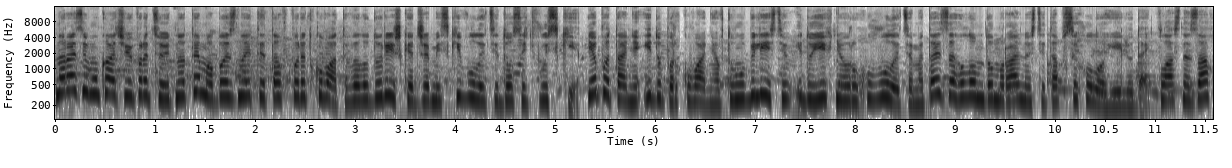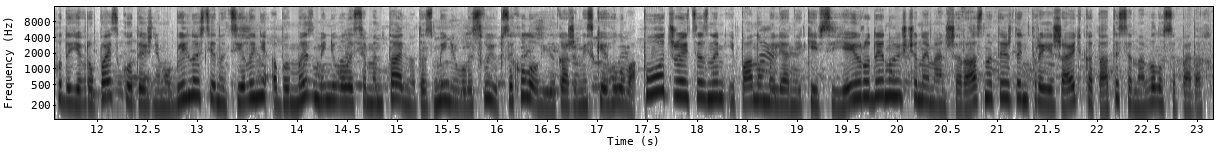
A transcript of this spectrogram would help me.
Наразі в Мукачеві працюють над тим, аби знайти та впорядкувати велодоріжки, адже міські вулиці досить вузькі. Є питання і до паркування автомобілістів, і до їхнього руху вулицями, та й загалом до моральності та психології людей. Власне, заходи Європейського тижня мобільності націлені, аби ми змінювалися ментально та змінювали свою психологію, каже міський голова. Погоджується з ним і пан Омелян, який всією родиною щонайменше раз на тиждень приїжджають кататися на велосипедах.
